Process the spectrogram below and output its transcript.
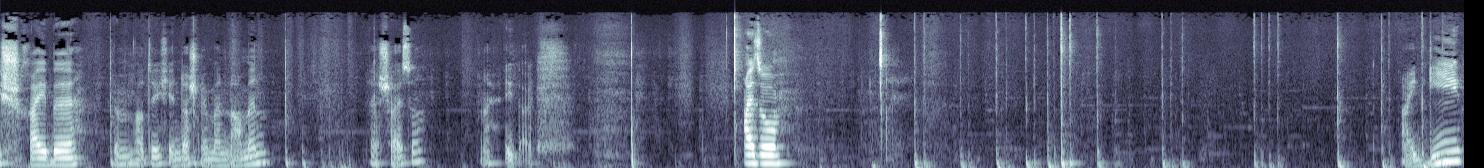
Ich schreibe, ähm, warte, ich ändere schnell meinen Namen. Ja, scheiße. Na, egal. Also, ID.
